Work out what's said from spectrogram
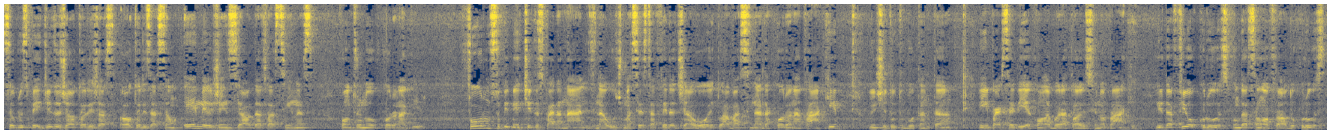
sobre os pedidos de autorização emergencial das vacinas contra o novo coronavírus. Foram submetidas para análise na última sexta-feira, dia 8, a vacina da Coronavac, do Instituto Butantan, em parceria com o laboratório Sinovac, e da Fiocruz, Fundação Oswaldo Cruz,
